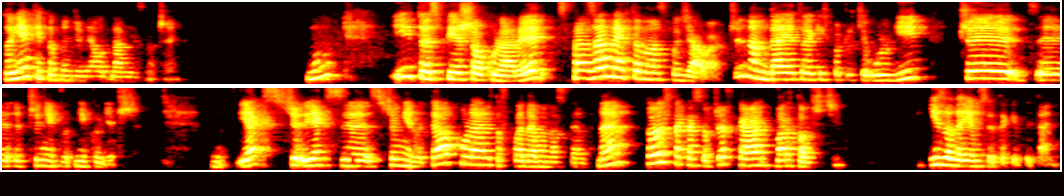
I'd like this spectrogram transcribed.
to jakie to będzie miało dla mnie znaczenie? No. I to jest pierwsze okulary. Sprawdzamy, jak to na nas podziała. Czy nam daje to jakieś poczucie ulgi, czy, y, czy nie, niekoniecznie. Jak, jak ściągniemy te okulary, to wkładamy następne. To jest taka soczewka wartości. I zadajemy sobie takie pytanie.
